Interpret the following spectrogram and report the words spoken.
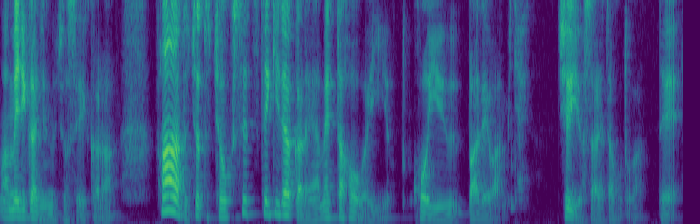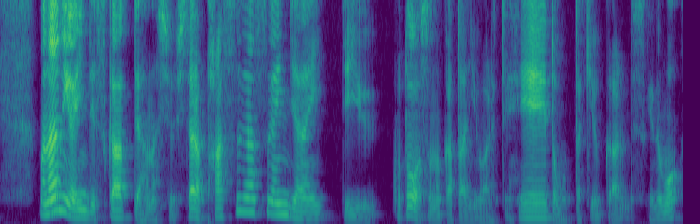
アメリカ人の女性から、ファートちょっと直接的だからやめた方がいいよ。こういう場では、みたいな。注意をされたことがあって、まあ、何がいいんですかって話をしたら、パスガスがいいんじゃないっていうことをその方に言われて、へえーと思った記憶があるんですけども、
